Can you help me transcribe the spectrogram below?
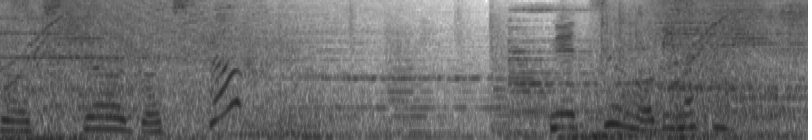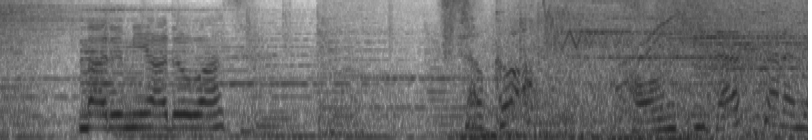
ごちそう熱を帯びなさいマルミアドワーズそこ本気出すからね。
